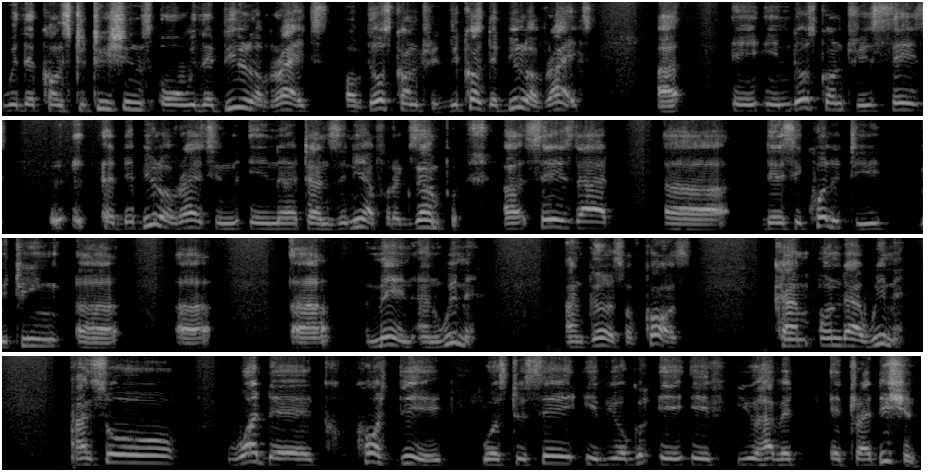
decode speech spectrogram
with the constitutions or with the Bill of Rights of those countries, because the Bill of Rights uh, in, in, those countries says uh, uh, the Bill of Rights in in uh, Tanzania, for example, says that there's equality between men and women, and girls, of course, come under women, and so what the court did was to say if you if you have a, a tradition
